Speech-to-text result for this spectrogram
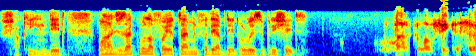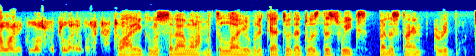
Shocking indeed. Mullah, Jazakumullah for your time and for the update. Always appreciated. بارك الله فيك السلام عليكم ورحمة الله وبركاته وعليكم السلام ورحمة الله وبركاته. That was this week's Palestine Report.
